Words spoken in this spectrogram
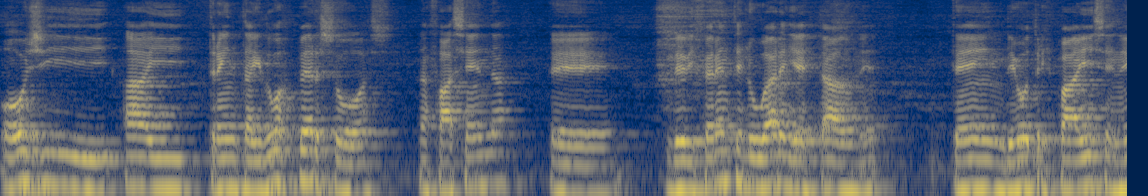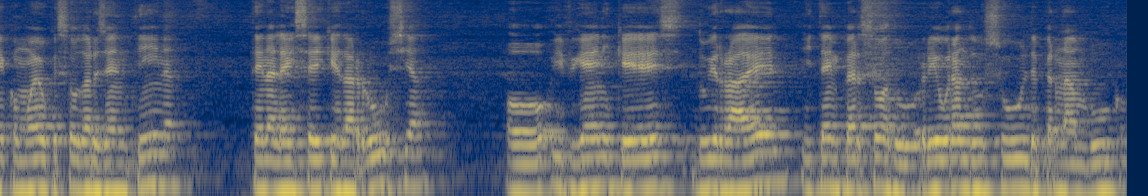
Hoje há 32 pessoas na fazenda eh, de diferentes lugares e estados, né? Tem de outros países, né? Como eu que sou da Argentina, tem Alexei que é da Rússia, o Evgeny que é do Israel e tem pessoas do Rio Grande do Sul, de Pernambuco.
